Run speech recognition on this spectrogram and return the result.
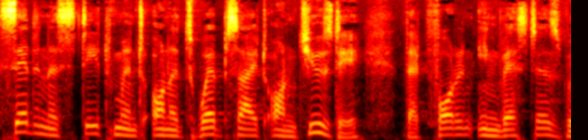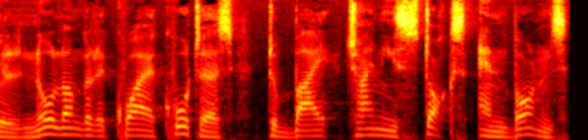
said in a statement on its website on Tuesday that foreign investors will no longer require quotas to buy Chinese stocks and bonds.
